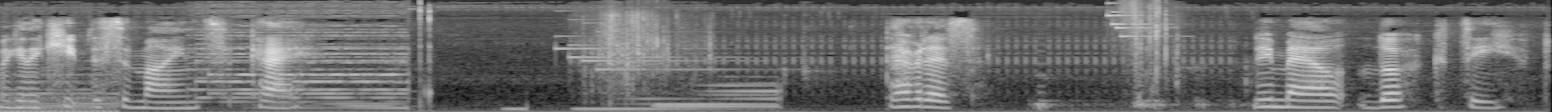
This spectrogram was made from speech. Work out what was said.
We're to keep this in mind. Okay. There it is. New mail, look deep.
